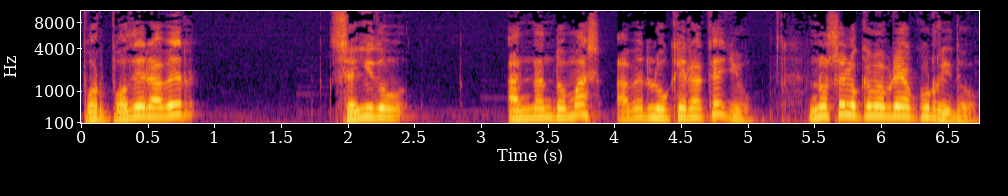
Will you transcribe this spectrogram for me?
por poder haber seguido andando más a ver lo que era aquello. No sé lo que me habría ocurrido.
